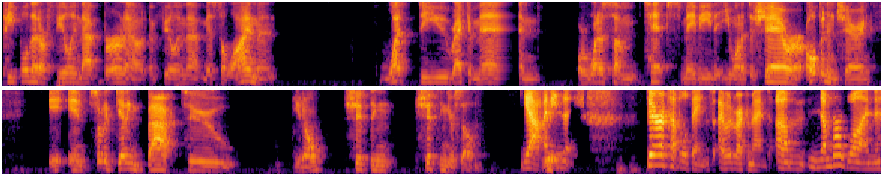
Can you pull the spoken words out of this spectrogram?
people that are feeling that burnout and feeling that misalignment, what do you recommend or what are some tips maybe that you wanted to share or open in sharing in, in sort of getting back to you know shifting shifting yourself yeah i mean there are a couple of things I would recommend. Um, number one,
